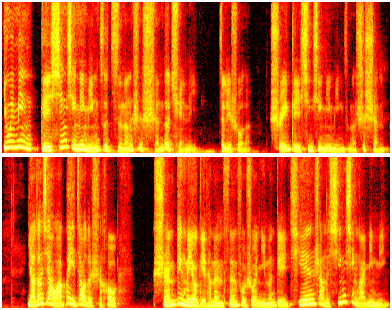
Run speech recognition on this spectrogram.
因为命给星星命名字，只能是神的权利。这里说的。谁给星星命名字呢？是神。亚当夏娃被造的时候，神并没有给他们吩咐说：“你们给天上的星星来命名。”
